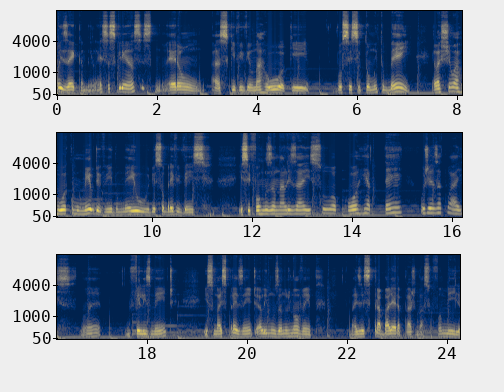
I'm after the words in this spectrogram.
Pois é, Camila, essas crianças eram as que viviam na rua, que você citou muito bem, elas tinham a rua como meio de vida, um meio de sobrevivência. E se formos analisar isso, ocorre até os dias atuais, não é? Infelizmente, isso mais presente é ali nos anos 90. Mas esse trabalho era para ajudar sua família,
